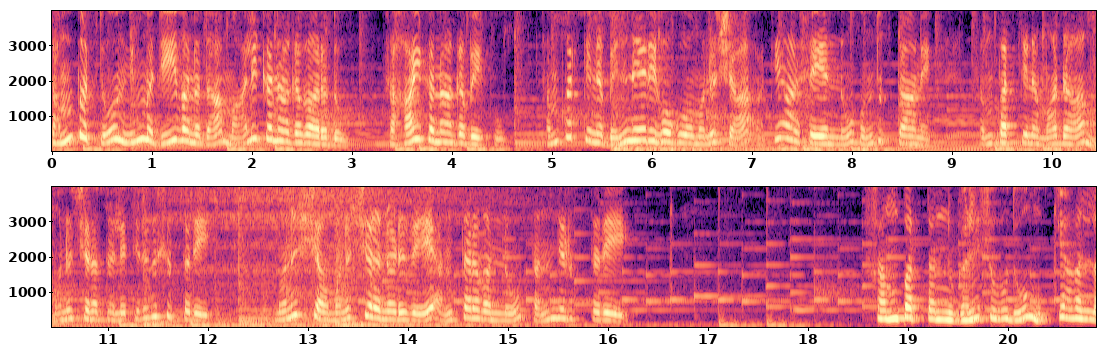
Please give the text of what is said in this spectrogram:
ಸಂಪತ್ತು ನಿಮ್ಮ ಜೀವನದ ಮಾಲೀಕನಾಗಬಾರದು, ಸಹಾಯಕನಾಗಬೇಕು. ಸಂಪತ್ತಿನ ಬೆನ್ನೇರಿ ಹೋಗುವ ಮನುಷ್ಯ ಅತಿ ಆಸೆಯನ್ನು ಹೊಂದುತ್ತಾನೆ. ಸಂಪತ್ತಿನ ಮದ ಮನುಷ್ಯನ ತಲೆ ತಿರುಗಿಸುತ್ತದೆ. ಮನುಷ್ಯ ಮನುಷ್ಯರ ನಡುವೆ ಅಂತರವನ್ನು ತಂದಿಡುತ್ತದೆ. ಸಂಪತ್ತನ್ನು ಗಳಿಸುವುದು ಮುಖ್ಯವಲ್ಲ,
